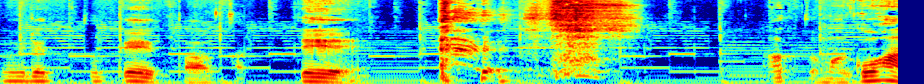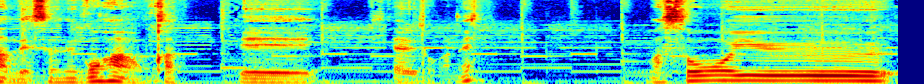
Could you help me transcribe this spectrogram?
トイレットペーパー買って、あと、まあ、ご飯ですよね。ご飯を買ってきたりとかね。まあ、そういう、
